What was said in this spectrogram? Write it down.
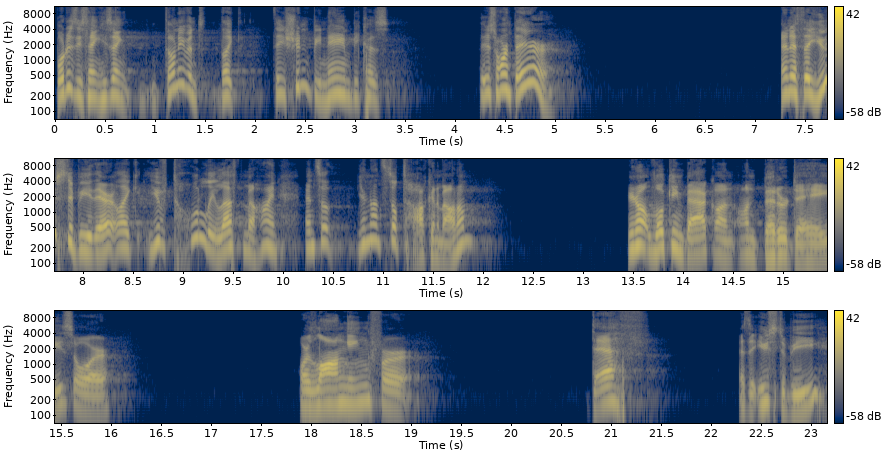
What is he saying? He's saying, don't even, like, they shouldn't be named because they just aren't there. And if they used to be there, like, you've totally left them behind. And so you're not still talking about them. You're not looking back on, on better days or, or longing for death as it used to be.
